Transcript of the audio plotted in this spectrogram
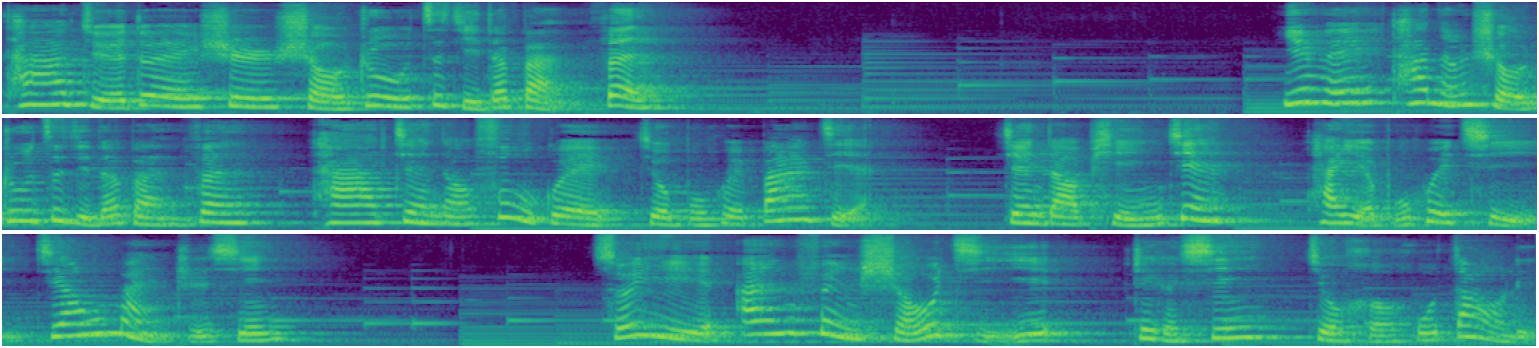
他绝对是守住自己的本分，因为他能守住自己的本分。他见到富贵就不会巴结，见到贫贱。他也不会起骄慢之心，所以安分守己这个心就合乎道理。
